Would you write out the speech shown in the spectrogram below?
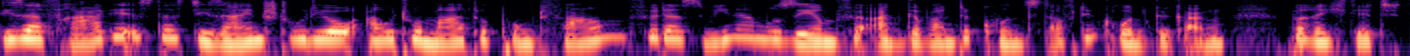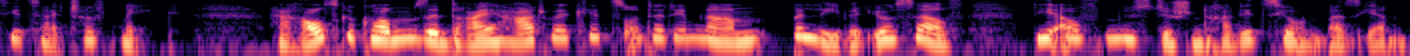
Dieser Frage ist das Designstudio Automato.farm für das Wiener Museum für angewandte Kunst auf den Grund gegangen, berichtet die Zeitschrift Make. Herausgekommen sind drei Hardware-Kits unter dem Namen Believe It Yourself, die auf mystischen Traditionen basieren.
